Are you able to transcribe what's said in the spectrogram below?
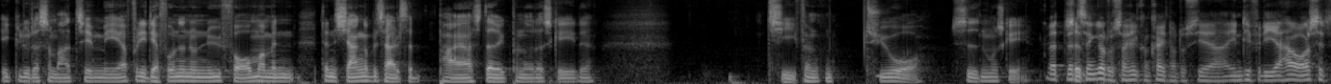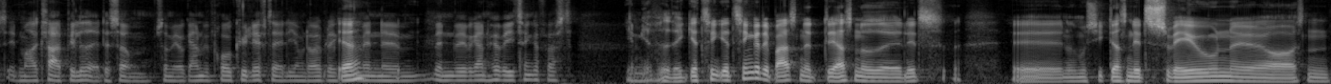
ikke lytter så meget til mere, fordi de har fundet nogle nye former, men den genrebetegnelse peger stadigvæk på noget, der skete 10, 15, 20 år siden måske. Hvad, hvad Så- tænker du så helt konkret, når du siger indie? Fordi jeg har jo også et, et meget klart billede af det, som, som jeg jo gerne vil prøve at kylde efter lige om et øjeblik. Ja. Men, øh, men jeg vil gerne høre, hvad I tænker først. Jamen, jeg ved det ikke. Jeg tænker, jeg tænker det er bare sådan, at det er sådan noget øh, lidt... Øh, noget musik, der er sådan lidt svævende og sådan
